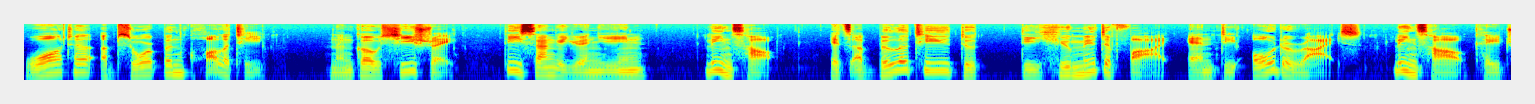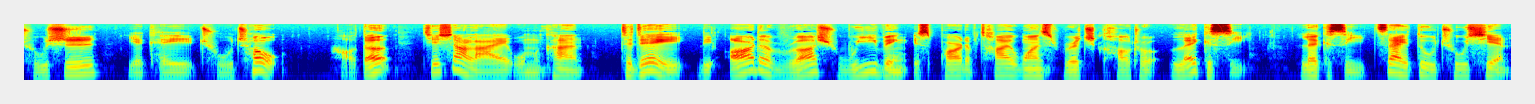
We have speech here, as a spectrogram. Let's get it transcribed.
water absorbent quality 能够吸水。第三个原因，蔺草 its ability to dehumidify and deodorize，蔺草可以除湿，也可以除臭。好的，接下来我们看 Today, the art of rush weaving is part of Taiwan's rich cultural legacy. Legacy 再度出现。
